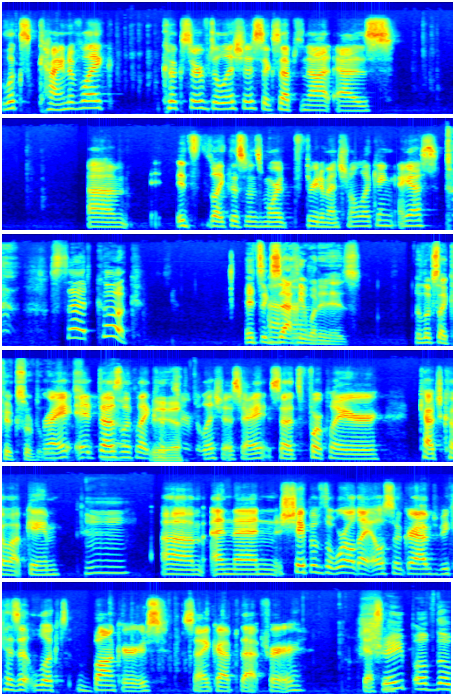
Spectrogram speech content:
looks kind of like Cook Serve Delicious, except not as. Um, it's like this one's more three dimensional looking, I guess. Set cook. It's exactly Um, what it is. It looks like Cook Serve Delicious. Right? It does Yeah. look like Cook Yeah. Serve Delicious, right? So it's four player couch co op game. Mhm. Um, and then Shape of the World I also grabbed because it looked bonkers. So I grabbed that for Jesse. Shape of the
